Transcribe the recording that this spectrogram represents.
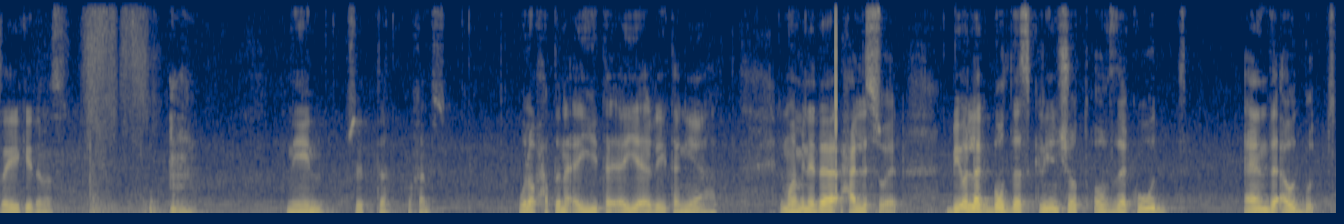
زي كده مثلا. اتنين وستة وخمسة ولو حطينا أي أي array تانية المهم إن ده حل السؤال. بيقول لك both the screenshot of the code and the output.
